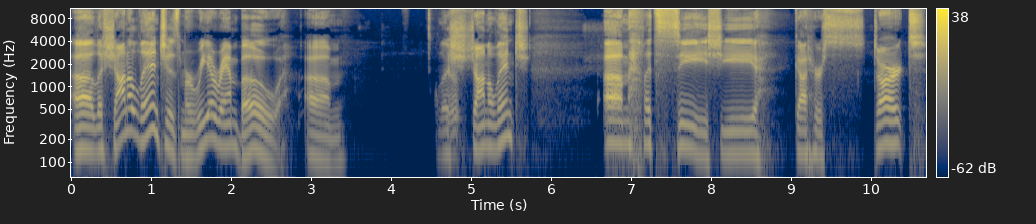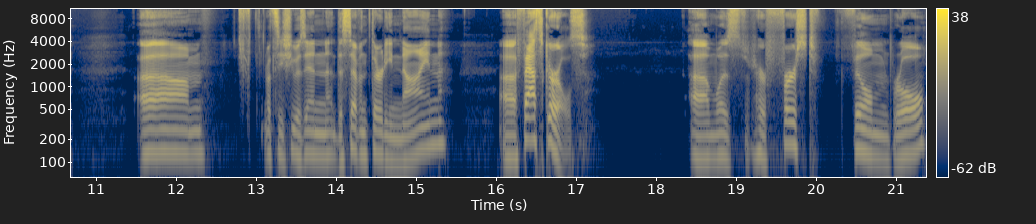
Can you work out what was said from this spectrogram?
Uh, Lashana Lynch is Maria Rambeau. Um, Lashana Lynch. Um, let's see. She got her start. Um, let's see. She was in the 739. Uh, Fast Girls. Um, was her first film role.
